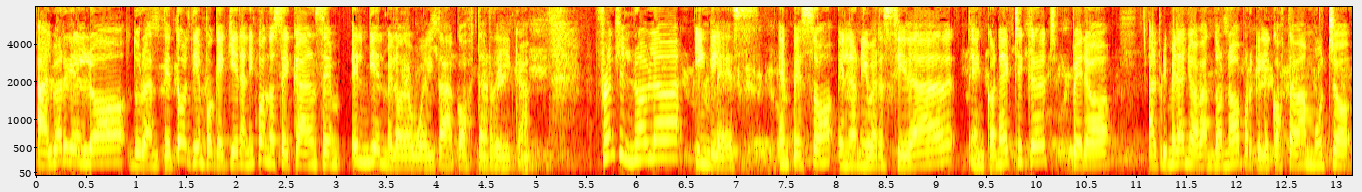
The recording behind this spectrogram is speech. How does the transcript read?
Albérguenlo durante todo el tiempo que quieran y cuando se cansen, envíenmelo de vuelta a Costa Rica. Franklin no hablaba inglés. Empezó en la universidad en Connecticut, pero al primer año abandonó porque le costaba mucho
